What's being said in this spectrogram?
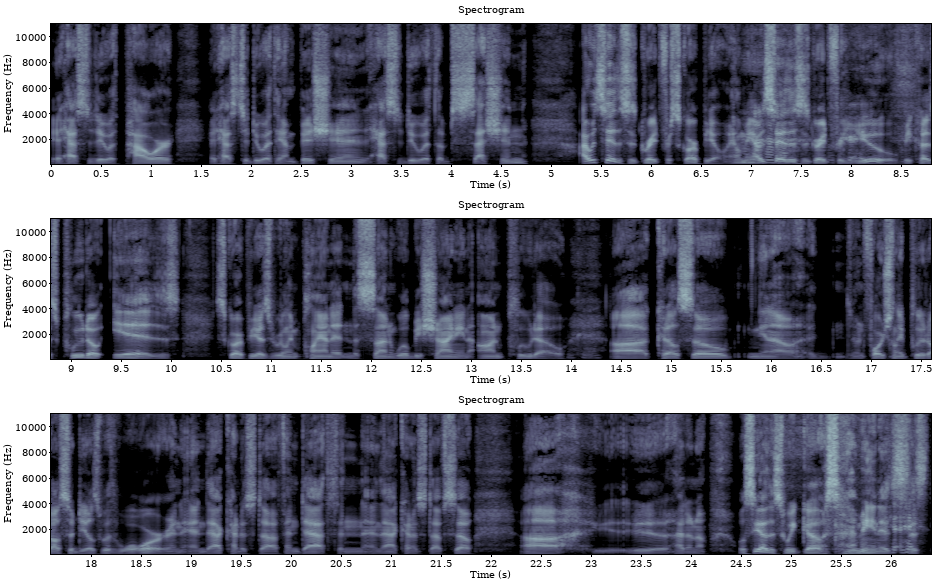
it has to do with power, it has to do with ambition, it has to do with obsession. I would say this is great for Scorpio. I mean, I would say this is great for you because Pluto is Scorpio's ruling planet, and the sun will be shining on Pluto. Okay. Uh, could also, you know, unfortunately, Pluto also deals with war and, and that kind of stuff, and death and, and that kind of stuff. So, uh, I don't know. We'll see how this week goes. I mean, it's Okay. just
